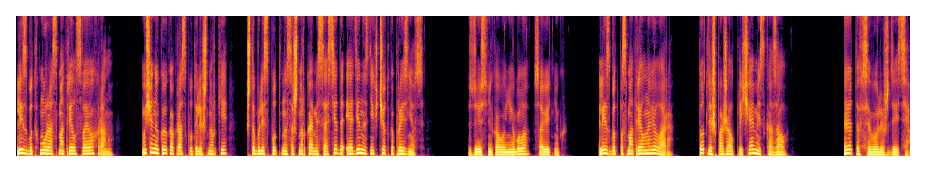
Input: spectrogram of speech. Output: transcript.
Лизбут хмуро осмотрел свою охрану. Мужчины кое-как распутали шнурки — что были спутаны со шнурками соседа, и один из них четко произнес. «Здесь никого не было, советник». Лизбот посмотрел на Вилара. Тот лишь пожал плечами и сказал. «Это всего лишь дети».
